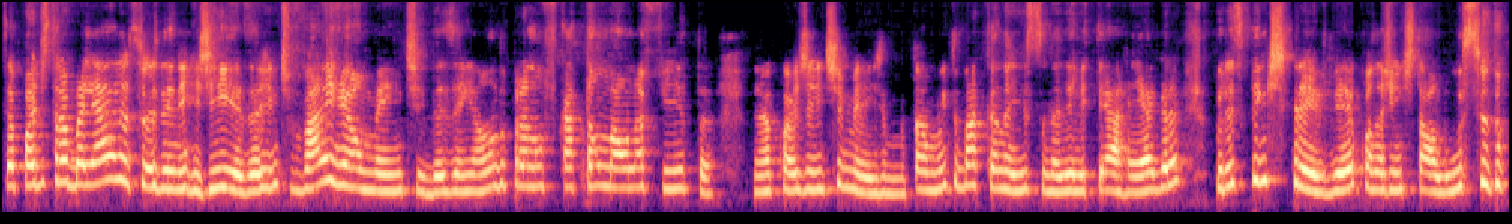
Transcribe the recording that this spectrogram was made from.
Você pode trabalhar as suas energias. A gente vai realmente desenhando para não ficar tão mal na fita né, com a gente mesmo. Tá muito bacana isso, né? Ele ter a regra. Por isso tem que escrever quando a gente está lúcido,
